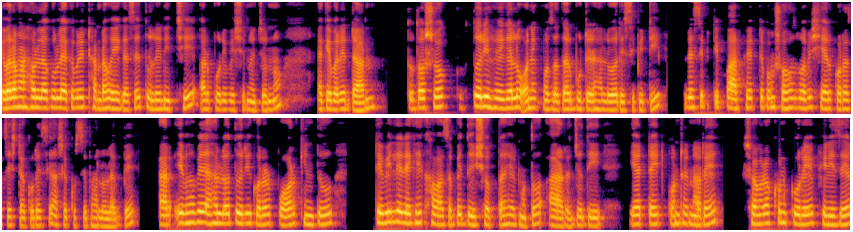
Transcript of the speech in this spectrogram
এবার আমার হাল্লাগুলো একেবারে ঠান্ডা হয়ে গেছে, তুলে নিচ্ছি আর পরিবেশনের জন্য একেবারে ডান তো দর্শক, তৈরি হয়ে গেল অনেক মজাদার বুটের হালুয়া রেসিপিটি রেসিপিটি পারফেক্ট এবং সহজভাবে শেয়ার করার চেষ্টা করেছি, আশা করছি ভালো লাগবে। আর এভাবে হালুয়া তৈরি করার পর কিন্তু টেবিলে রেখে খাওয়া যাবে দুই সপ্তাহের মতো। আর যদি এয়ারটাইট কন্টেনারে সংরক্ষণ করে ফ্রিজের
